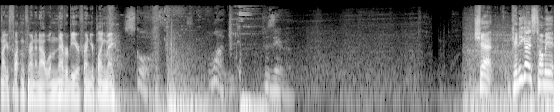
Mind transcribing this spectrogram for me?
not your fucking friend, and I will never be your friend. You're playing Mei. Score. One to zero. Chat, can you guys tell me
